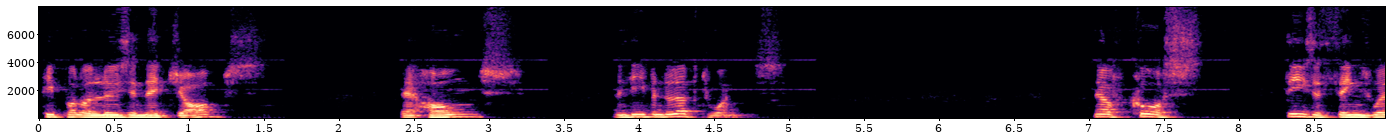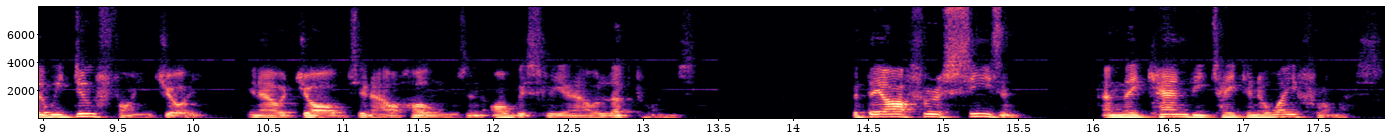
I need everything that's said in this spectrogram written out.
people are losing their jobs, their homes, and even loved ones. Now, of course, these are things where we do find joy in our jobs, in our homes, and obviously in our loved ones but they are for a season and they can be taken away from us.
